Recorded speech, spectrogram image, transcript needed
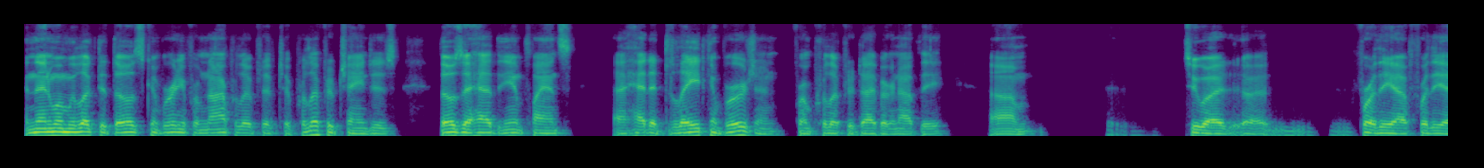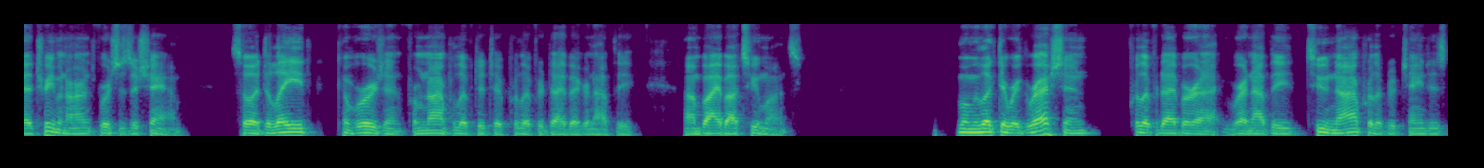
And then when we looked at those converting from non-proliferative to proliferative changes, those that had the implants uh, had a delayed conversion from proliferative diabetic um, to uh, uh, for the for the treatment arms versus a sham. So a delayed conversion from non-proliferative to proliferative diabetic um, by about two months when we looked at regression, proliferative retinopathy to non-proliferative changes,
